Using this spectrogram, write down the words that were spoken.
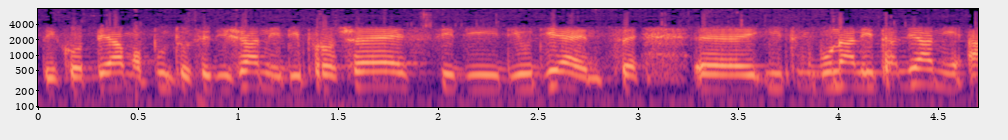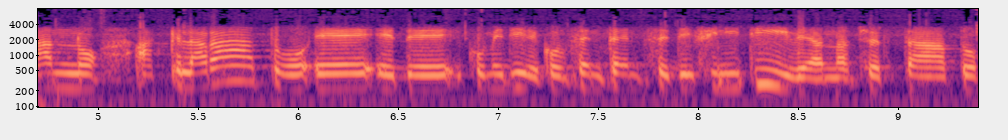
ricordiamo appunto 16 anni di processi, di, di udienze, eh, i tribunali italiani hanno acclarato e, ed è come dire con sentenze definitive hanno accertato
